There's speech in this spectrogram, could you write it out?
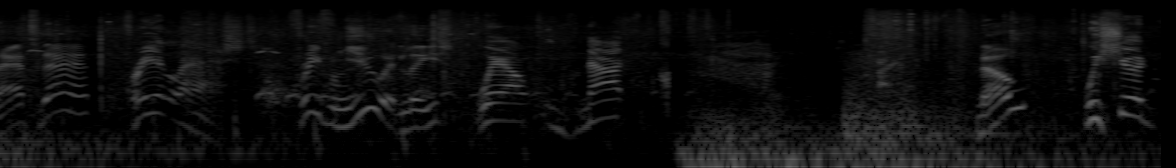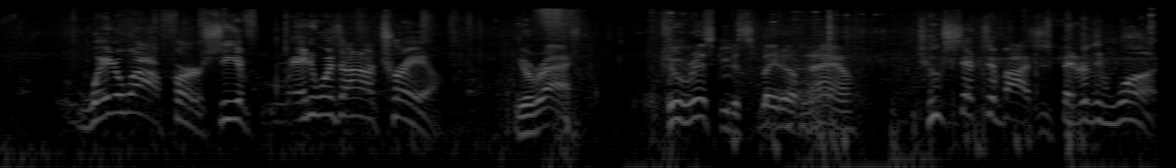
That's that. Free at last. Free from you, at least. Well, not... No? We should wait a while first, see if anyone's on our trail. You're right. Too risky to split up now. Two sets of eyes is better than one.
